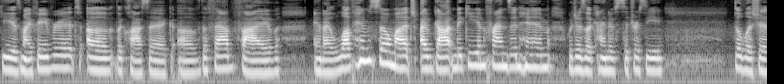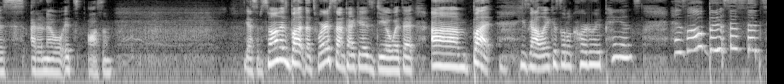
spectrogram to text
He is my favorite of the classic of the Fab Five, and I love him so much. I've got Mickey and Friends in him, which is a kind of citrusy, delicious, I don't know, it's awesome. Yes, I'm smelling his butt. That's where his scent pack is. Deal with it. Um, but he's got like his little corduroy pants. His little boots says Scentsy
